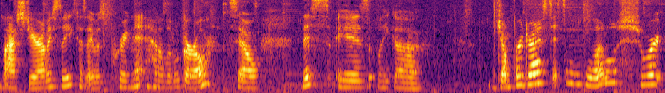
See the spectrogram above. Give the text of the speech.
last year, obviously, because I was pregnant, had a little girl. So this is like a jumper dress. It's a little short,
